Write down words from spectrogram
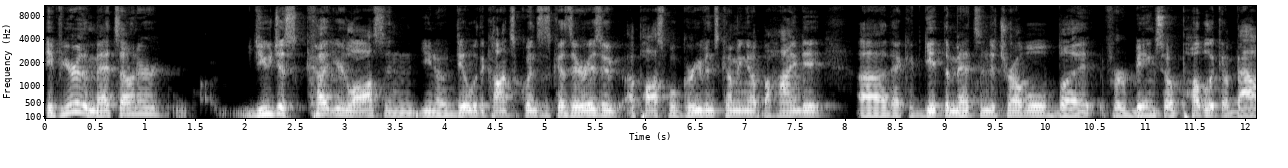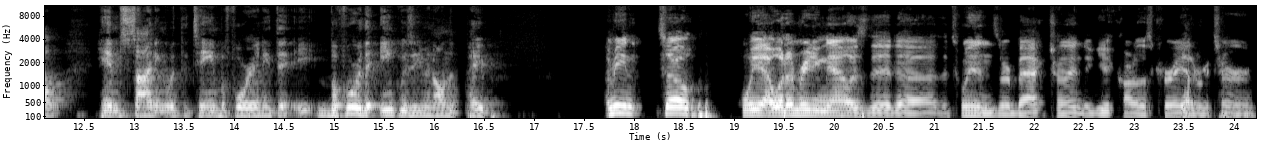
If you're the Mets owner, you just cut your loss and you know deal with the consequences because there is a, a, possible grievance coming up behind it uh, that could get the Mets into trouble. But for being so public about him signing with the team before anything, before the ink was even on the paper. I mean, so well, yeah. What I'm reading now is that uh, the Twins are back trying to get Carlos Correa yep. to return.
